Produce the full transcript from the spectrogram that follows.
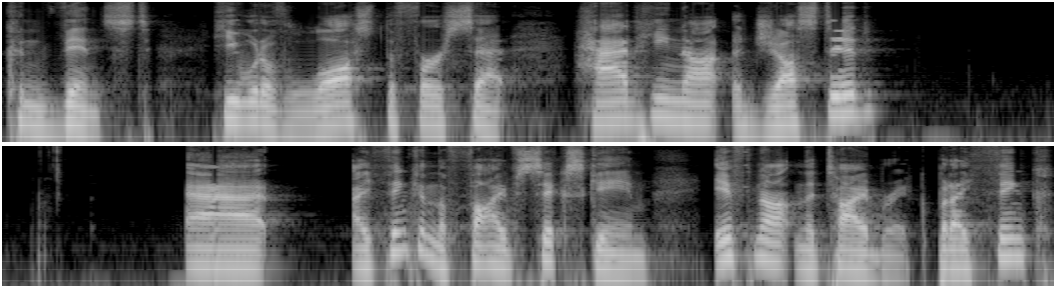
convinced he would have lost the first set had he not adjusted at I think in the 5-6 game, if not in the tiebreak. But I think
